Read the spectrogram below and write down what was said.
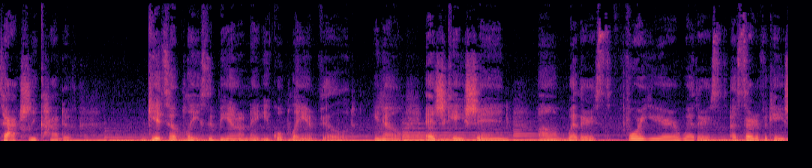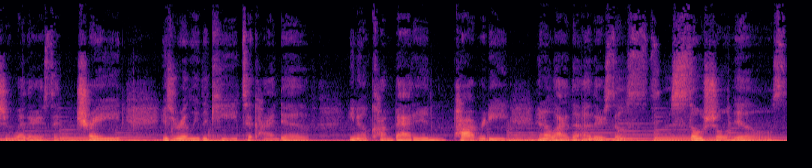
to actually kind of get to a place of being on an equal playing field. You know, education, um, whether it's four year, whether it's a certification, whether it's a trade, is really the key to kind of you know, combating poverty and a lot of the other so- social ills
